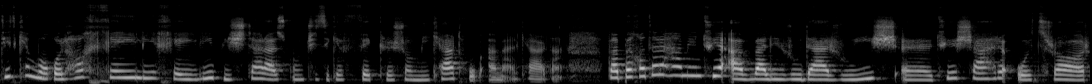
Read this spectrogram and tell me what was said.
دید که مغول ها خیلی خیلی بیشتر از اون چیزی که فکرشو می‌کرد خوب عمل کردن. و به خاطر همین توی اولین رو در رویش توی شهر اترار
